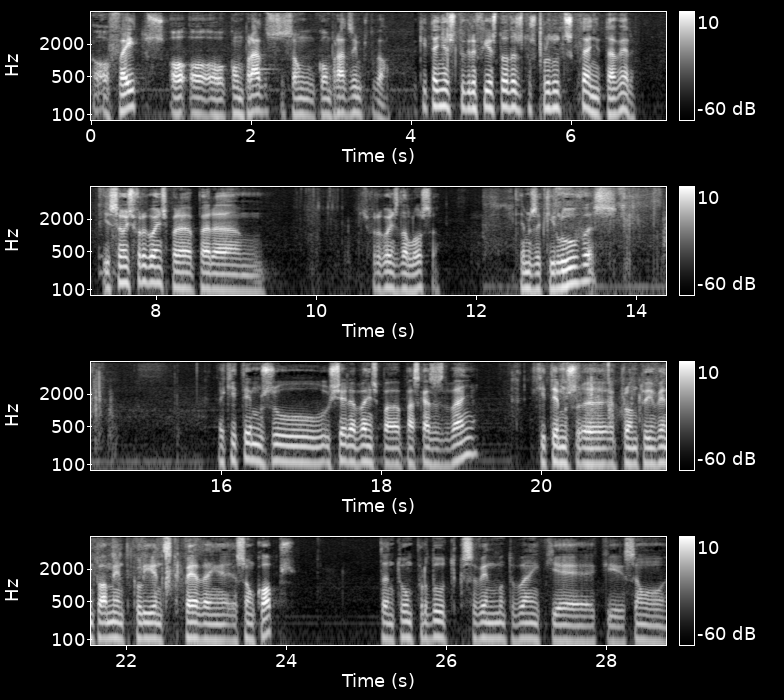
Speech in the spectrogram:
ou feitos ou, ou, ou comprados, são comprados em Portugal. Aqui tenho as fotografias todas dos produtos que tenho, está a ver? E são os fragões para, para os fragões da louça. Temos aqui luvas. Aqui temos o, os cheirabens para, para, as casas de banho. Aqui temos, uh, pronto, eventualmente clientes que pedem, uh, são copos. Portanto, um produto que se vende muito bem, que, é, que são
